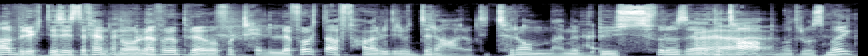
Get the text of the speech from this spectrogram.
har brukt de siste 15 årene for å prøve å fortelle folk. da, faen er du driver og drar opp til Trondheim med buss for å se at du taper mot Rosenborg?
